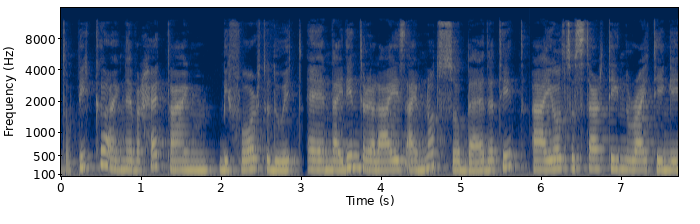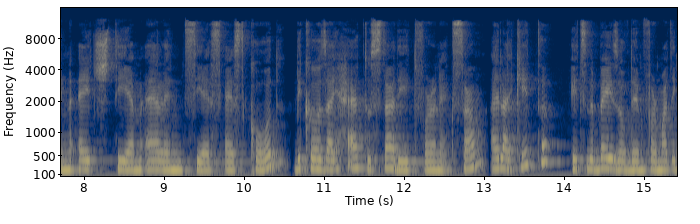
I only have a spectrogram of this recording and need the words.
topic, I never had time before to do it, and I didn't realize I'm not so bad at it. I also started writing in HTML and CSS code because I had to study it for an exam. I like it, It's the base of the informatic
